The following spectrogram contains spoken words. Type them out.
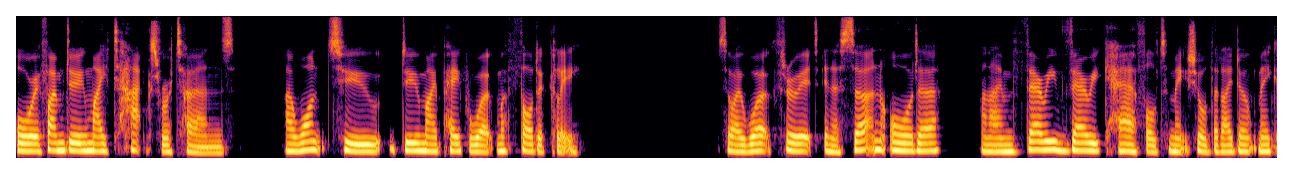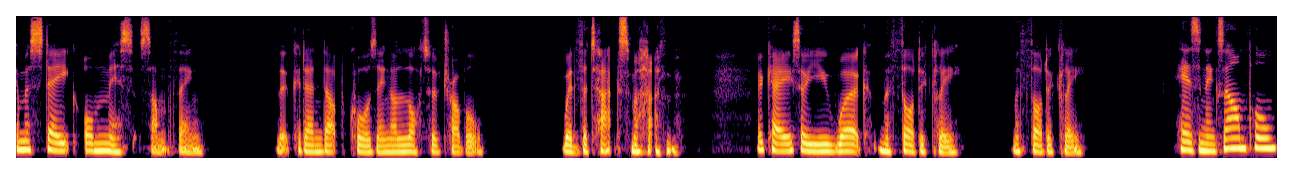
or if I'm doing my tax returns, I want to do my paperwork methodically. So I work through it in a certain order and I'm very, very careful to make sure that I don't make a mistake or miss something that could end up causing a lot of trouble with the tax man. okay, so you work methodically, methodically. Here's an example.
